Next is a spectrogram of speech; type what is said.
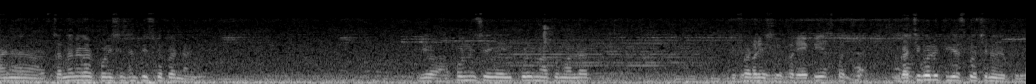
ఆయన చందనగర్ పోలీస్ స్టేషన్ తీసుకుపోయినండి ఇక అప్పటి నుంచి ఇక ఇప్పుడు నాకు మళ్ళీ గచ్చిబౌలి తీసుకొచ్చినాం ఇప్పుడు.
